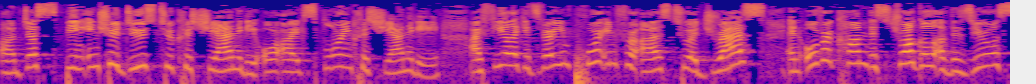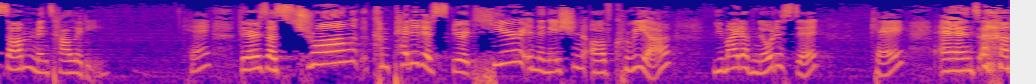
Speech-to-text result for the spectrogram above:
uh, just being introduced to Christianity or are exploring Christianity, I feel like it's very important for us to address and overcome the struggle of the zero sum mentality. Okay? There's a strong competitive spirit here in the nation of Korea. You might have noticed it. Okay? And uh,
